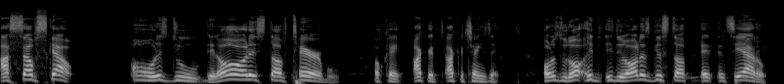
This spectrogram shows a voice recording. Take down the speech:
I self scout. Oh, this dude did all this stuff terrible. Okay, I could I could change that. Oh, this dude all he, he did all this good stuff in, in Seattle.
